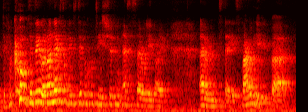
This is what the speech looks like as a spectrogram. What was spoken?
difficult to do. And I know something's difficulty shouldn't necessarily like um, state its value, but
